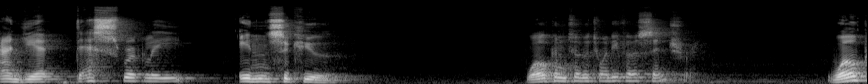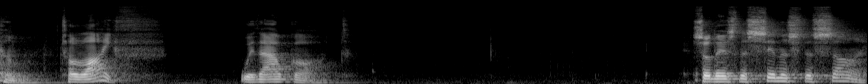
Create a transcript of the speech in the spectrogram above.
and yet desperately insecure. Welcome to the 21st century. Welcome to life without God. So there's the sinister side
